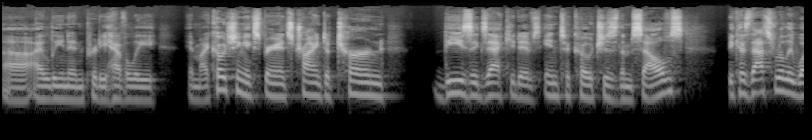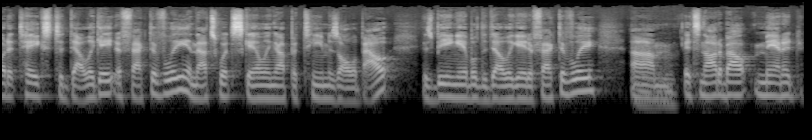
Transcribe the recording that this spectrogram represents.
uh, i lean in pretty heavily in my coaching experience trying to turn these executives into coaches themselves because that's really what it takes to delegate effectively. And that's what scaling up a team is all about is being able to delegate effectively. Um, mm-hmm. it's not about manage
